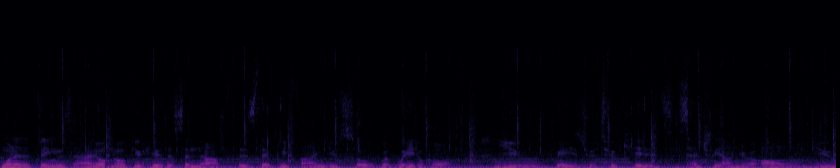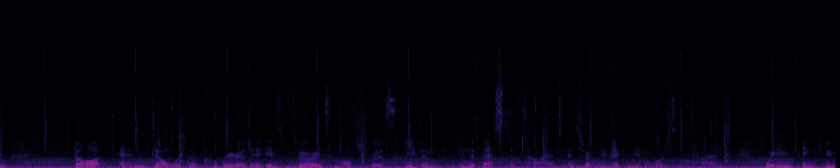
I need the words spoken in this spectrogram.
One of the things, and I don't know if you hear this enough, is that we find you so relatable. You raised your two kids essentially on your own. You thought and dealt with a career that is very tumultuous, even in the best of times, and certainly that can be the worst of times. Where do you think you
